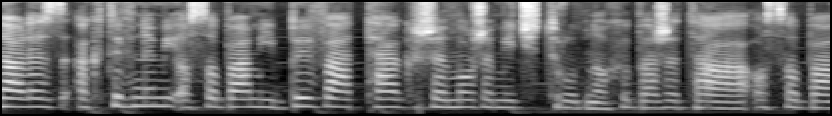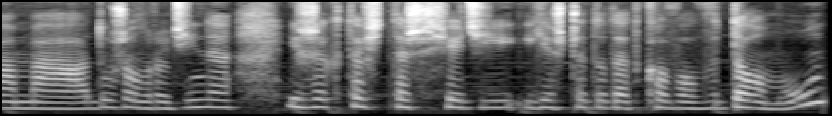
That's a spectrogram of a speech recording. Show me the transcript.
no ale z aktywnymi osobami bywa tak, że może mieć trudno, chyba że ta osoba ma dużą rodzinę i że ktoś też siedzi jeszcze dodatkowo w domu,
